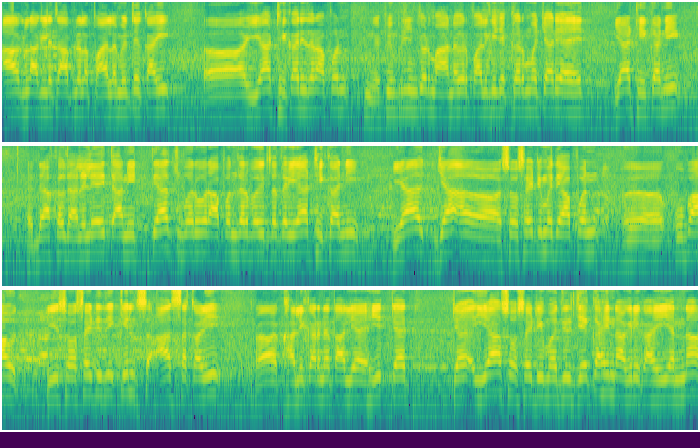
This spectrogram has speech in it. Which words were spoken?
आग लागल्याचं आपल्याला पाहायला मिळते. काही या ठिकाणी जर आपण पिंपरी चिंचवड महानगरपालिकेचे कर्मचारी आहेत या ठिकाणी दाखल झालेले आहेत आणि त्याचबरोबर आपण जर बघितलं तर या ठिकाणी या ज्या सोसायटीमध्ये आपण उभा आहोत ही सोसायटी देखील आज सकाळी खाली करण्यात आली आहे. त्या त्या या सोसायटीमधील जे काही नागरिक आहे यांना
